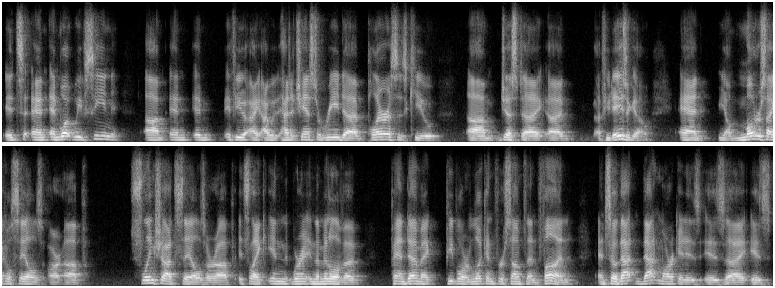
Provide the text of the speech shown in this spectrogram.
It's and and what we've seen. Um, and, and if you, I, I had a chance to read uh, Polaris's Q um, just uh, uh, a few days ago, and you know motorcycle sales are up slingshot sales are up it's like in we're in the middle of a pandemic people are looking for something fun and so that that market is is uh, is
